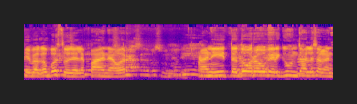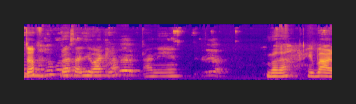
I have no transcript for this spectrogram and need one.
हे बघा बसवलेल्या पाळण्यावर. आणि इथं दोरं वगैरे घेऊन झालं सगळ्यांचं. प्रसाद ही वाटला. आणि बघा हे बाळ.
